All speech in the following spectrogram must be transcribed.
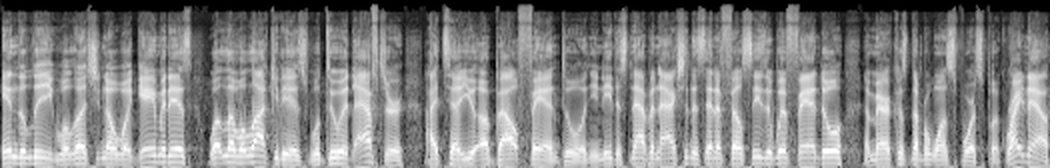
in the league. We'll let you know what game it is, what level lock it is is we'll do it after I tell you about FanDuel. And you need to snap into action this NFL season with FanDuel, America's number one sports book. Right now,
